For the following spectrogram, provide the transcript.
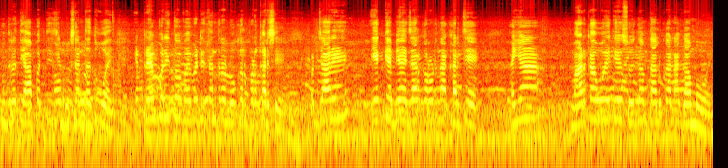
કુદરતી આપત્તિથી નુકસાન થતું હોય, એ ટેમ્પરરી તો વહીવટીતંત્ર લોકલ પણ કરશે. પણ જ્યારે એક કે બે હજાર કરોડના ખર્ચે અહીંયા માળકા હોય કે સોયગામ તાલુકાના ગામો હોય,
